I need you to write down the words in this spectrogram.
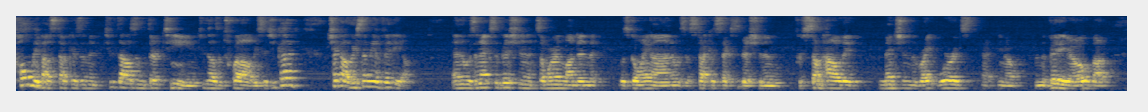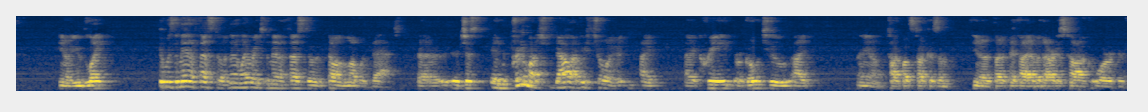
told me about Stuckism in 2013, 2012. He says you got to check out. He sent me a video, and it was an exhibition somewhere in London that was going on. It was a Stuckist exhibition, and for somehow they mentioned the right words, uh, you know, in the video about, you know, you'd like. It was the manifesto, and then I went right to the manifesto and fell in love with that. Uh, it just and pretty much now every show I, I, I create or go to, I you know talk about Stuckism. You know, if I, if I have an artist talk or if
